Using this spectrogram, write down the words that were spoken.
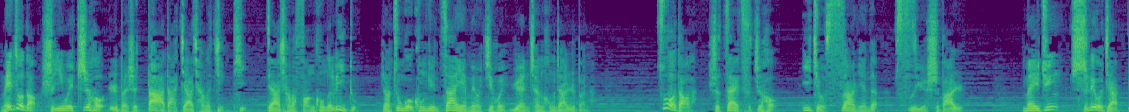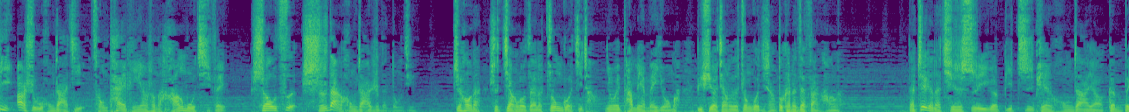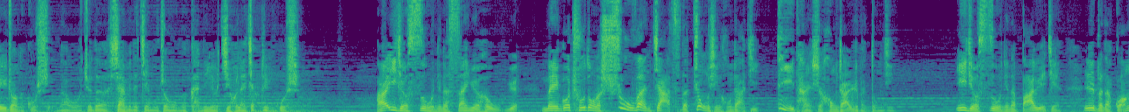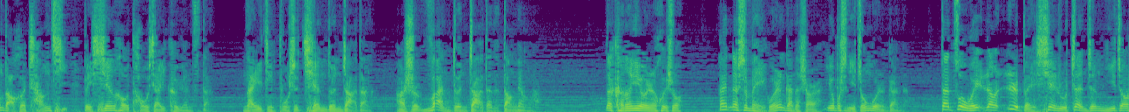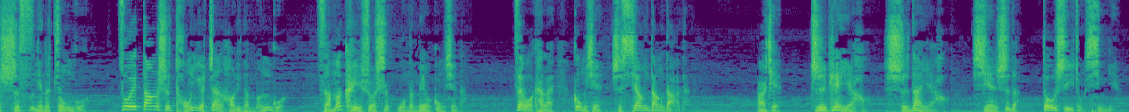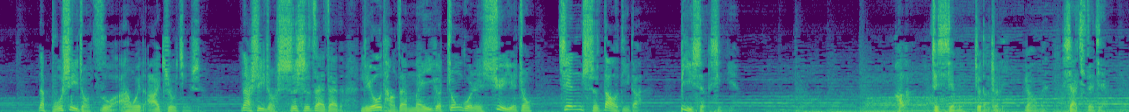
没做到是因为之后日本是大大加强了警惕，加强了防空的力度。让中国空军再也没有机会远程轰炸日本了，做到了。是在此之后，一九四二年的四月十八日，美军十六架 B 二十五轰炸机从太平洋上的航母起飞，首次实弹轰炸日本东京。之后呢，是降落在了中国机场，因为他们也没油嘛，必须要降落在中国机场，不可能再返航了。那这个呢，其实是一个比纸片轰炸要更悲壮的故事。那我觉得下面的节目中，我们肯定有机会来讲这个故事。而一九四五年的三月和五月，美国出动了数万架次的重型轰炸机，地毯式轰炸日本东京。一九四五年的八月间，日本的广岛和长崎被先后投下一颗原子弹，那已经不是千吨炸弹了，而是万吨炸弹的当量了。那可能也有人会说，哎，那是美国人干的事儿，又不是你中国人干的。但作为让日本陷入战争泥沼十四年的中国，作为当时同一个战壕里的盟国，怎么可以说是我们没有贡献呢？在我看来，贡献是相当大的，而且纸片也好，实弹也好，显示的都是一种信念，那不是一种自我安慰的阿 Q 精神，那是一种实实在在的流淌在每一个中国人血液中、坚持到底的必胜信念。好了，这期节目就到这里，让我们下期再见。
